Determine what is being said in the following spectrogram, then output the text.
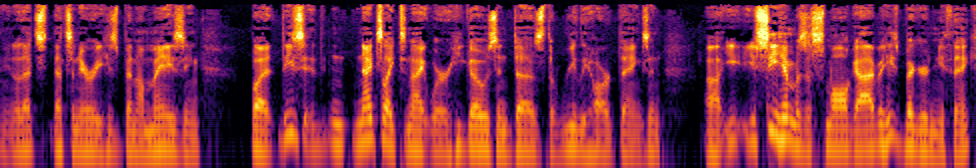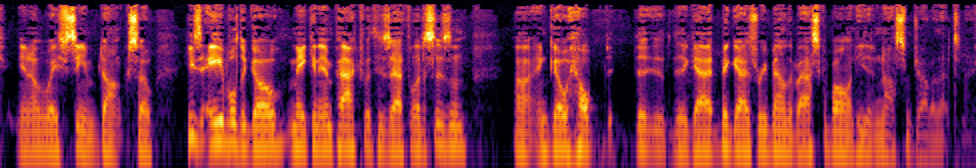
You know, that's that's an area he's been amazing. But these nights like tonight, where he goes and does the really hard things, and uh, you, you see him as a small guy, but he's bigger than you think. You know the way you see him dunk, so he's able to go make an impact with his athleticism uh, and go help the, the guy, big guys rebound the basketball, and he did an awesome job of that tonight.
